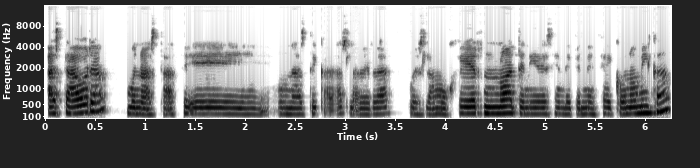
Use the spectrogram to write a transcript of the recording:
hasta ahora, bueno, hasta hace unas décadas, la verdad, pues la mujer no ha tenido esa independencia económica,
